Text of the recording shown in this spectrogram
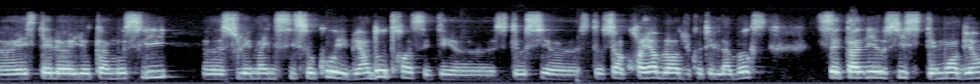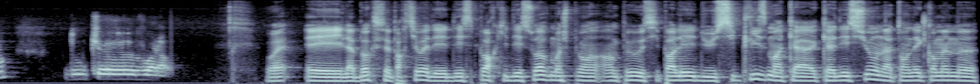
Estelle Yoka Mosley. Euh, Suleiman Sissoko et bien d'autres. Hein. C'était euh, c'était aussi, euh, aussi incroyable hein, du côté de la boxe. Cette année aussi, c'était moins bien. Donc voilà. Ouais, et la boxe fait partie des, des, sports qui déçoivent. Moi, je peux un, peu aussi parler du cyclisme hein, qui, a, déçu. On attendait quand même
